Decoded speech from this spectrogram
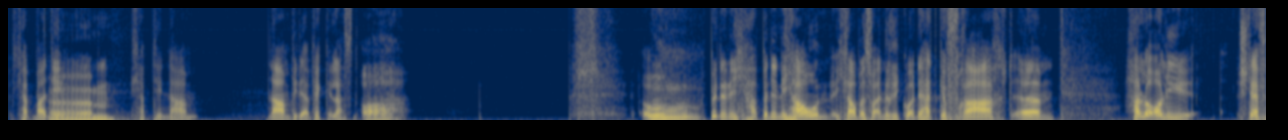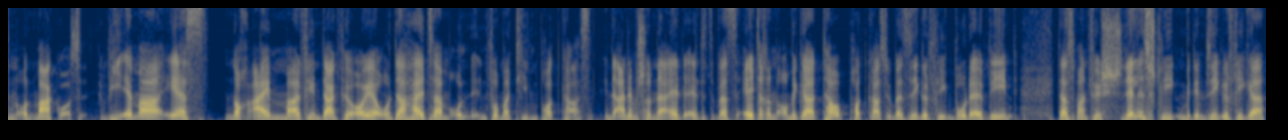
Ich habe mal den, Ähm, ich habe den Namen, Namen wieder weggelassen. Oh. Oh, bitte nicht, bitte nicht hauen. Ich glaube, es war Enrico. Der hat gefragt, ähm, Hallo Olli, Steffen und Markus. Wie immer, erst noch einmal vielen Dank für euer unterhaltsamen und informativen Podcast. In einem schon etwas älteren Omega Tau Podcast über Segelfliegen wurde erwähnt, dass man für schnelles Fliegen mit dem Segelflieger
